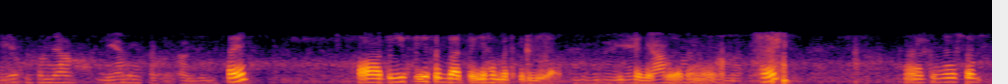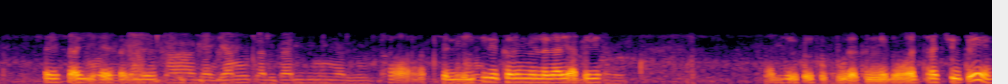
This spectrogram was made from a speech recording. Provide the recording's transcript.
ये तो है? हाँ तो इस ये सब बातें यहाँ मत करिए आप। ये तो हाँ तो वो सब ऐसा ही है सब ये का है, चलिए, इसीलिए कर्म में लगाया तो ये। अब देखो, इसको पूरा करने दो। अच्युते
